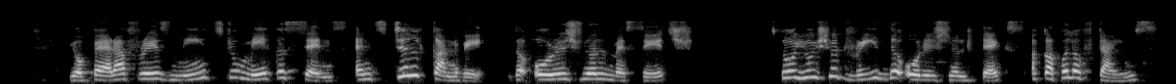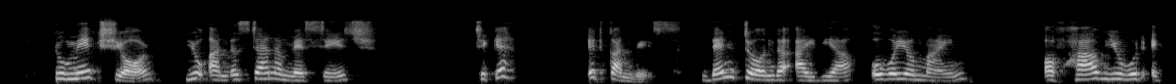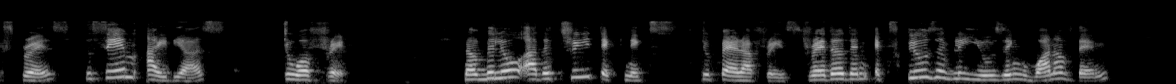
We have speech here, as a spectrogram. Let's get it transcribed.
Your paraphrase needs to make a sense and still convey the original message so you should read the original text a couple of times to make sure you understand a message okay? it conveys. Then turn the idea over your mind of how you would express the same ideas to a friend. Now below are the three techniques to paraphrase rather than exclusively using one of them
